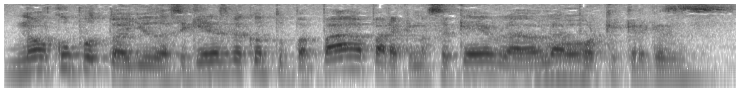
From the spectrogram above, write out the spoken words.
no ocupo tu ayuda. Si quieres ve con tu papá para que no sé qué, bla, bla, bla, porque cree que es,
